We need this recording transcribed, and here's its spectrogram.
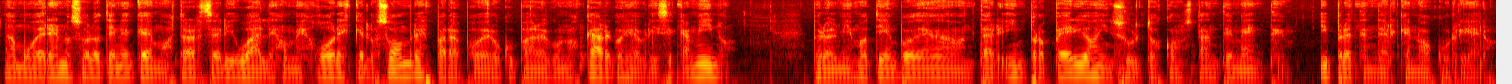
Las mujeres no solo tienen que demostrar ser iguales o mejores que los hombres para poder ocupar algunos cargos y abrirse camino, pero al mismo tiempo deben aguantar improperios e insultos constantemente y pretender que no ocurrieron.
